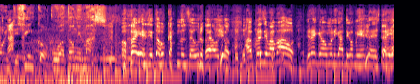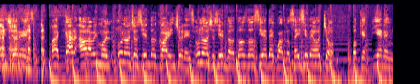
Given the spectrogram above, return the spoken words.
95, cubatón y más. Oye, si estás buscando un seguro de auto al precio más bajo, tienes que comunicarte con mi gente de Estrella Insurance. Marcar ahora mismo el 1-800 Car Insurance, 1-800-227-4678, porque tienen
